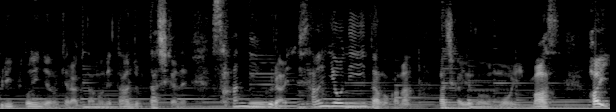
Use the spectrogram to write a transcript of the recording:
クリプト忍者のキャラクターのね、誕生日、確かね、3人ぐらい、3、4人いたのかな確かいたと思います。はい。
